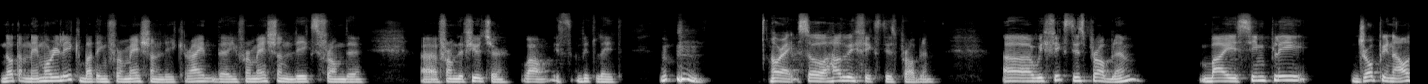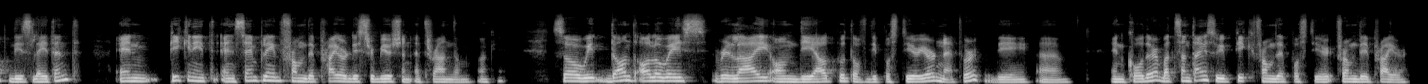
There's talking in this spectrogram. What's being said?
not a memory leak, but information leak, right? The information leaks from the uh, from the future. Wow, it's a bit late. All right, so how do we fix this problem? Uh, we fix this problem by simply dropping out this latent and picking it and sampling it from the prior distribution at random. Okay, so we don't always rely on the output of the posterior network, the uh, encoder, but sometimes we pick from the posterior from the prior.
